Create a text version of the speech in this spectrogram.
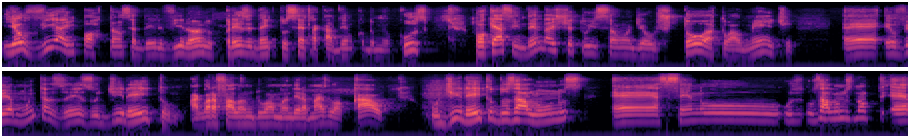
E eu vi a importância dele virando presidente do centro acadêmico do meu curso, porque assim, dentro da instituição onde eu estou atualmente, é, eu vejo muitas vezes o direito, agora falando de uma maneira mais local, o direito dos alunos é, sendo os, os, alunos não é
